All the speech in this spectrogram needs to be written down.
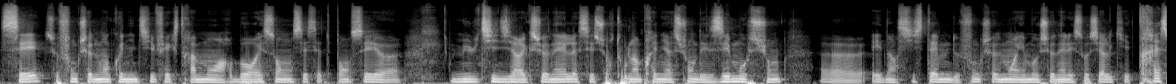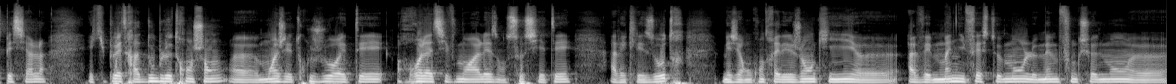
c'est ce fonctionnement cognitif extrêmement arborescent, c'est cette pensée euh, multidirectionnelle, c'est surtout l'imprégnation des émotions euh, et d'un système de fonctionnement émotionnel et social qui est très spécial et qui peut être à double tranchant. Euh, moi, j'ai toujours été relativement à l'aise en société avec les autres, mais j'ai rencontré des gens qui euh, avaient manifestement le même fonctionnement euh,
